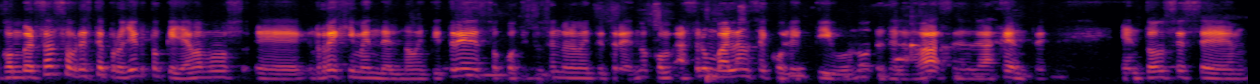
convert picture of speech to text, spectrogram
conversar sobre este proyecto que llamamos eh, régimen del 93 o constitución del 93, ¿no? hacer un balance colectivo, ¿no? Desde las bases, desde la gente. Entonces, eh,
